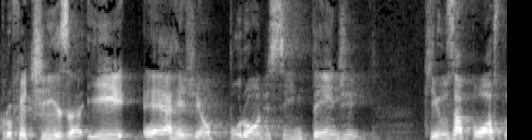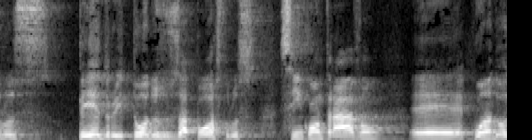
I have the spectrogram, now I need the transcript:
profetiza, e é a região por onde se entende que os apóstolos, Pedro e todos os apóstolos, se encontravam é, quando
